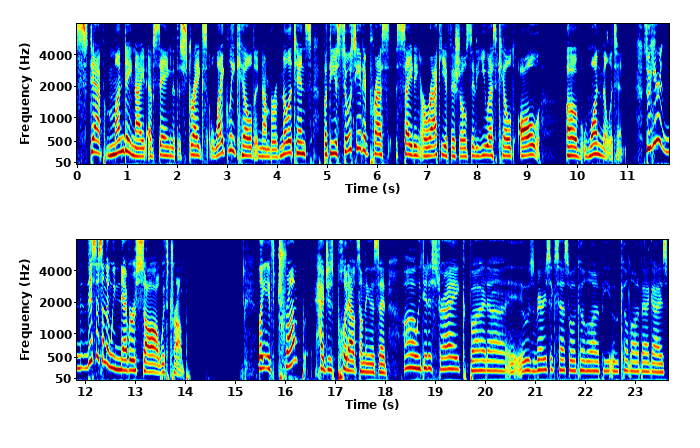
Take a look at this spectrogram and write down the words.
step Monday night of saying that the strikes likely killed a number of militants, but the Associated Press, citing Iraqi officials, say the U.S. killed all of one militant. So here, this is something we never saw with Trump. Like if Trump had just put out something that said, "Oh, we did a strike, but uh, it was very successful. It killed a lot of people. It killed a lot of bad guys."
